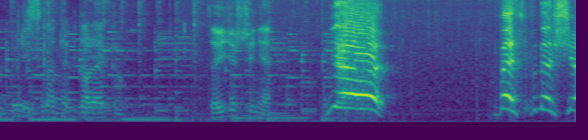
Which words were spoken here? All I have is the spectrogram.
blisko, tak daleko. To idziesz czy nie? Nie! Wespnę się!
